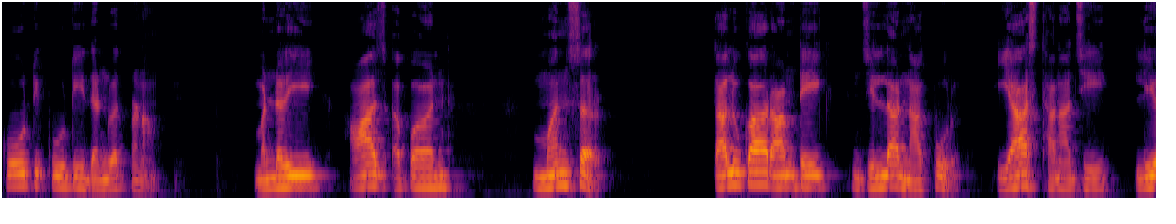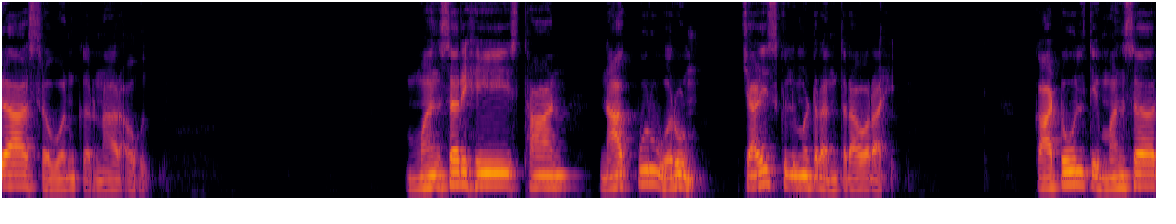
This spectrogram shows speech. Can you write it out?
कोटी कोटी दंडवत प्रणाम। मंडळी आज आपण मनसर तालुका रामटेक जिल्हा नागपूर या स्थानाची लीळा श्रवण करणार आहोत. मनसर हे स्थान नागपूरवरून चाळीस किलोमीटर अंतरावर आहे. काटोल ते मनसर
